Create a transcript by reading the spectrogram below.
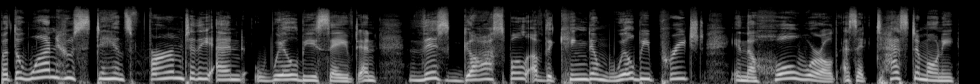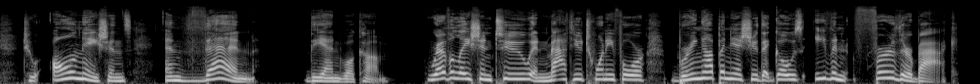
But the one who stands firm to the end will be saved. And this gospel of the kingdom will be preached in the whole world as a testimony to all nations, and then the end will come. Revelation 2 and Matthew 24 bring up an issue that goes even further back.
